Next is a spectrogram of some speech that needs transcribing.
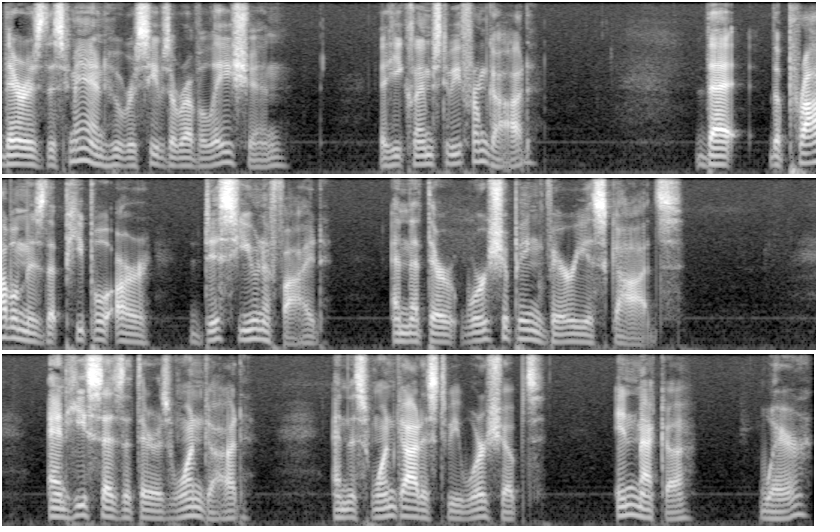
there is this man who receives a revelation that he claims to be from God. That the problem is that people are disunified and that they're worshiping various gods. And he says that there is one God, and this one God is to be worshiped in Mecca, where?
